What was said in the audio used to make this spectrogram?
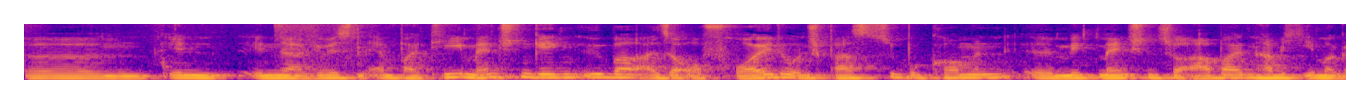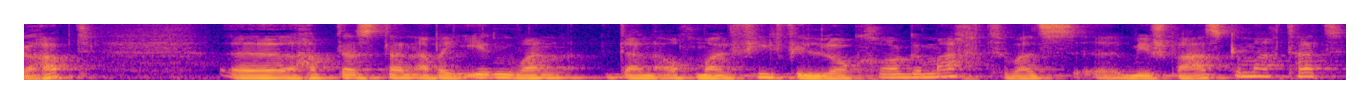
in, in einer gewissen Empathie Menschen gegenüber, also auch Freude und Spaß zu bekommen, äh, mit Menschen zu arbeiten, habe ich immer gehabt äh, habe das dann aber irgendwann dann auch mal viel, viel lockerer gemacht, weil es äh, mir Spaß gemacht hat.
